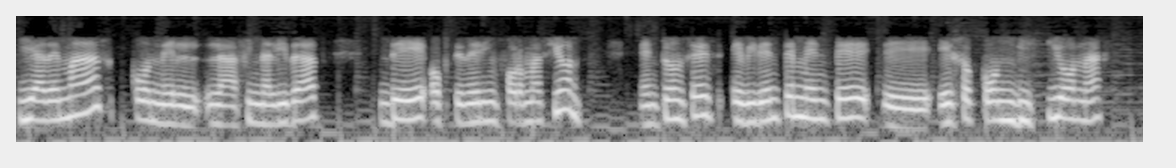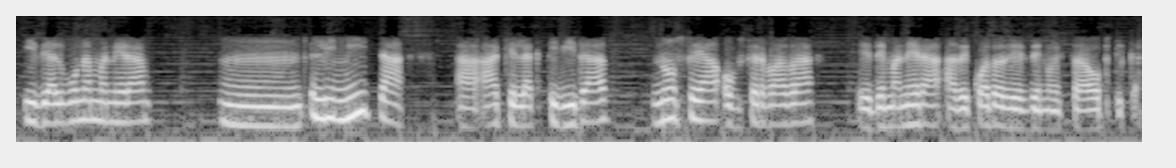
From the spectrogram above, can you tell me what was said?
Y además con el, la finalidad de obtener información. Entonces, evidentemente, eh, eso condiciona y de alguna manera mm, limita a, que la actividad no sea observada eh, de manera adecuada desde nuestra óptica.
